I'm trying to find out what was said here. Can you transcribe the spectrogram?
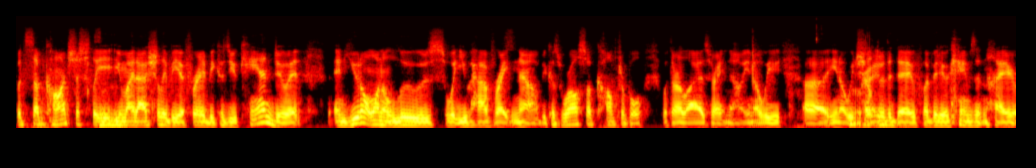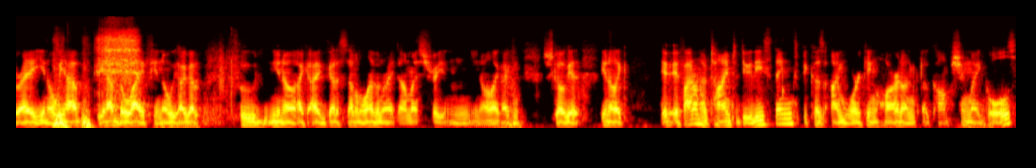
but subconsciously Mhm. you might actually be afraid because you can do it and you don't want to lose what you have right now because we're all so comfortable with our lives right now. You know we uh, you know we chill Right. through the day we play video games at night right? You know we have we have the life you know? We, i got food you know I, I got a 7-eleven right down my street and you know like i can just go get you know like if, if I don't have time to do these things because I'm working hard on accomplishing my goals,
